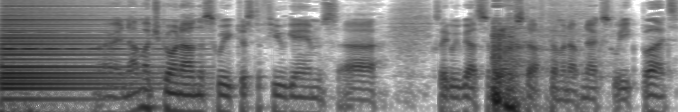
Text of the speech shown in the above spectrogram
right, not much going on this week, just a few games. Uh, looks like we've got some more stuff coming up next week, but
